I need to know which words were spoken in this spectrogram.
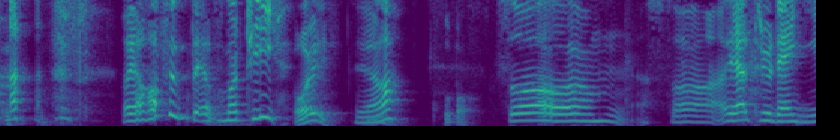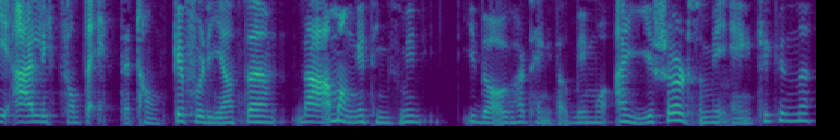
og jeg har funnet en som har ti. Oi! Ja. Såpass. Så, så jeg tror det er litt sånn til ettertanke, fordi at eh, det er mange ting som vi i dag har tenkt at vi må eie sjøl, som vi egentlig kunne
